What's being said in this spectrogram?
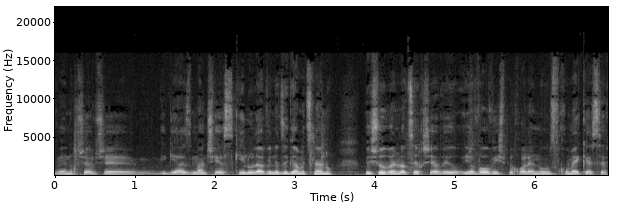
ואני חושב שהגיע הזמן שישכילו להבין את זה גם אצלנו. ושוב, אני לא צריך שיבואו וישפכו עלינו סכומי כסף,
